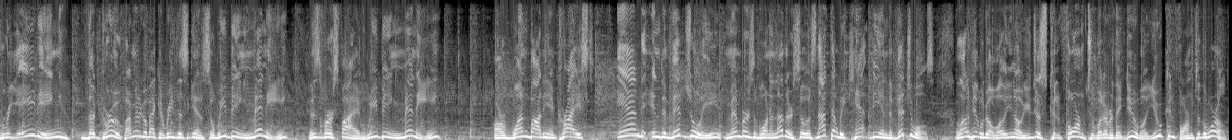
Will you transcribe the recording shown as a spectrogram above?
creating the group. I'm going to go back and read this again. So, we being many, this is verse 5, we being many are one body in Christ and individually members of one another. So it's not that we can't be individuals. A lot of people go, well, you know, you just conform to whatever they do. Well, you conform to the world.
